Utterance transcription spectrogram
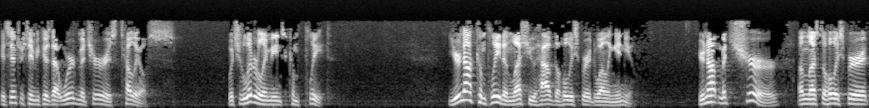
It's interesting because that word mature is teleos, which literally means complete. You're not complete unless you have the Holy Spirit dwelling in you. You're not mature unless the Holy Spirit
